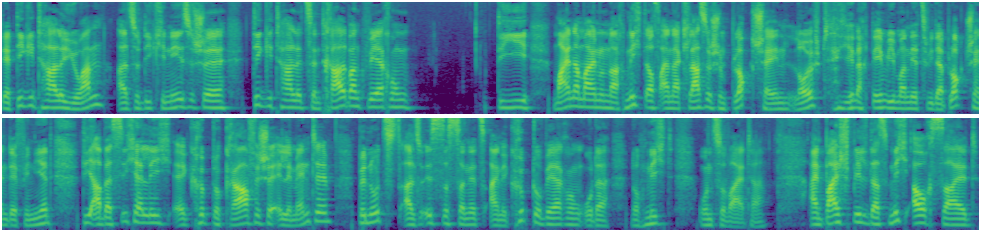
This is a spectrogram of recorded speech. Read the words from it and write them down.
der digitale Yuan, also die chinesische digitale Zentralbankwährung, die meiner Meinung nach nicht auf einer klassischen Blockchain läuft, je nachdem, wie man jetzt wieder Blockchain definiert, die aber sicherlich äh, kryptografische Elemente benutzt. Also ist das dann jetzt eine Kryptowährung oder noch nicht und so weiter. Ein Beispiel, das mich auch seit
